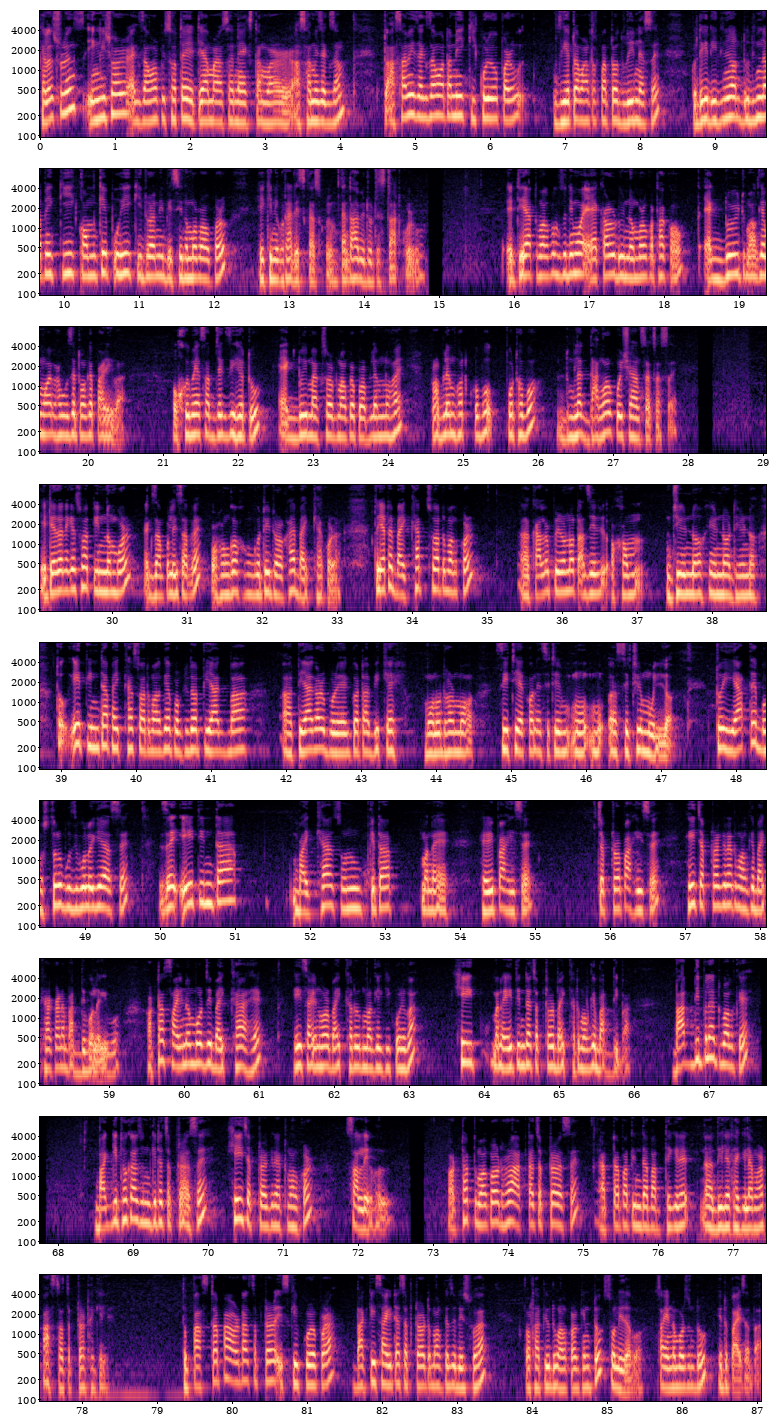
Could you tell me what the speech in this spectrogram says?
Hello students ইংলিছৰ এক্সামৰ পিছতে এতিয়া আমাৰ আছে নেক্সট আমাৰ আছামিজ এক্সাম তো আছামিজ এক্সামত আমি কি কৰিব পাৰোঁ যিহেতু আমাৰ তাত মাত্ৰ দুদিন আছে। গতিকে দুদিনত দুদিন আমি কি কমকৈ পঢ়ি কিদৰে আমি বেছি নম্বৰ পাব পাৰোঁ সেইখিনি কথা ডিছকাছ কৰিম। তেন্তে ভিডিঅ'টো ষ্টাৰ্ট কৰোঁ। এতিয়া তোমালোকক যদি মই এক আৰু দুই নম্বৰৰ কথা কওঁ এক দুই তোমালোকে মই ভাবোঁ যে তোমালোকে পাৰিবা। অসমীয়া ছাবজেক্ট যিহেতু এক দুই মাৰ্কছৰ তোমালোকৰ প্ৰব্লেম নহয়। প্ৰব্লেম ক'ব ক'ত হ'ব যোনবিলাক ডাঙৰ কুৱেশ্যন আনচাৰ্ছ আছে। এতিয়া যেনেকৈ চোৱা তিনি নম্বৰ এক্সাম্পল হিচাপে প্ৰসংগ সংগতি দৰ্শাই ব্যাখ্যা কৰা। তো ইয়াতে ব্যাখ্যাত চোৱা তোমালোকৰ কালৰ প্ৰেৰণত আজিৰ অসম জীৰ্ণ শীৰ্ণ ধীৰ্ণ। তো এই তিনিটা ব্যাখ্যা চোৱা তোমালোকে প্ৰকৃত ত্যাগ বা ত্যাগ আৰু বৈৰাগ্যতা বিশেষ মনোধৰ্ম চিঠি এখন এই চিঠিৰ চিঠিৰ মূল্য। তো ইয়াতে বস্তুটো বুজিবলগীয়া আছে যে এই তিনিটা ব্যাখ্যা যোনকেইটা মানে হেৰিৰ পৰা আহিছে চেপ্টাৰৰ পৰা আহিছে সেই চেপ্টাৰকেইটা তোমালোকে ব্যাখ্যাৰ কাৰণে বাদ দিব লাগিব। অৰ্থাৎ চাৰি নম্বৰ যি ব্যাখ্যা আহে সেই চাৰি নম্বৰ ব্যাখ্যাটো তোমালোকে কি কৰিবা? সেই মানে এই তিনিটা চেপ্টাৰৰ ব্যাখ্যা তোমালোকে বাদ দিবা। বাদ দি পেলাই তোমালোকে বাকী থকা যোনকেইটা চেপ্টাৰ আছে সেই চেপ্টাৰকেইটা তোমালোকৰ চালেই হ'ল। অৰ্থাৎ তোমালোকৰ ধৰা আঠটা চেপ্টাৰ আছে আঠটাৰ পৰা তিনিটা বাদ থাকিলে দিলে থাকিলে আমাৰ পাঁচটা চেপ্টাৰ থাকিলে। তো পাঁচটাৰ পৰা আৰু এটা চেপ্টাৰ স্কিপ কৰিব পৰা বাকী চাৰিটা চেপ্টাৰ তোমালোকে যদি চোৱা তথাপিও তোমালোকৰ কিন্তু চলি যাব। চাৰি নম্বৰ যোনটো সেইটো পাই যাবা।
